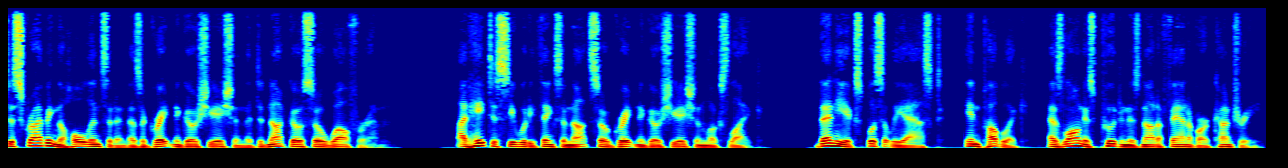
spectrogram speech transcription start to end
describing the whole incident as a great negotiation that did not go so well for him. I'd hate to see what he thinks a not so great negotiation looks like. Then he explicitly asked, in public, as long as Putin is not a fan of our country,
